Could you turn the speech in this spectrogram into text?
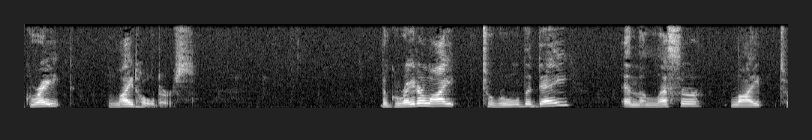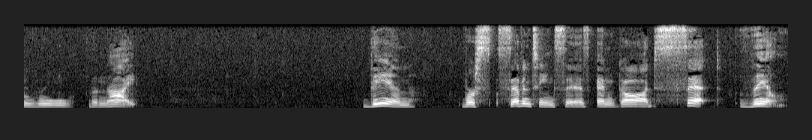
great light holders the greater light to rule the day, and the lesser light to rule the night. Then, verse 17 says, And God set them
